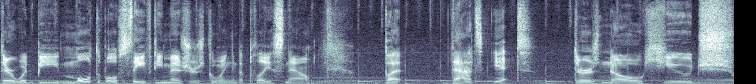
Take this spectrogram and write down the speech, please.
there would be multiple safety measures going into place now. But that's it. There's no huge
